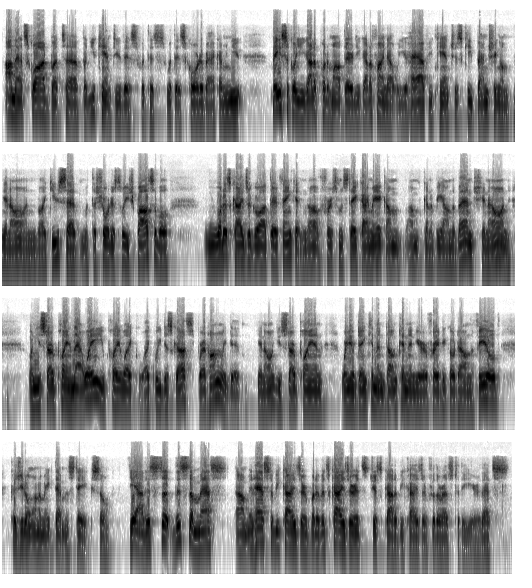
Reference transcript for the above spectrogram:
on that squad. But uh, but you can't do this with this with this quarterback. I mean you basically you got to put him out there and you got to find out what you have. You can't just keep benching him. You know, and like you said, with the shortest leash possible what does Kizer go out there thinking? Oh, first mistake I make, I'm I'm going to be on the bench, you know. And when you start playing that way, you play like like we discussed. Brett Hundley did, you know. You start playing where you're dinking and dunking, and you're afraid to go down the field because you don't want to make that mistake. So yeah, this is a, this is a mess. Um, it has to be Kizer, but if it's Kizer, it's just got to be Kizer for the rest of the year. That's,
